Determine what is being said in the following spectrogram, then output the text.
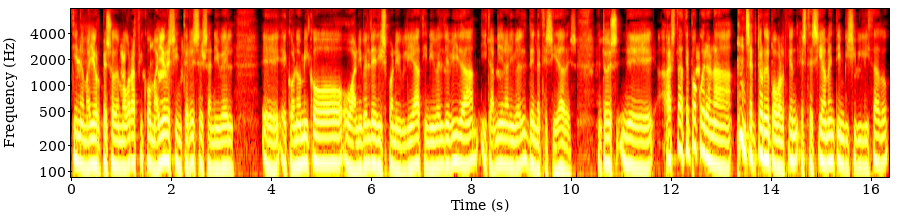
tiene mayor peso demográfico, mayores intereses a nivel eh, económico o a nivel de disponibilidad y nivel de vida y también a nivel de necesidades. Entonces, eh, hasta hace poco era un sector de población excesivamente invisibilizado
